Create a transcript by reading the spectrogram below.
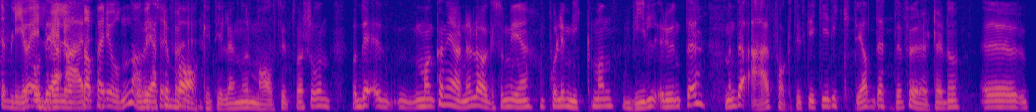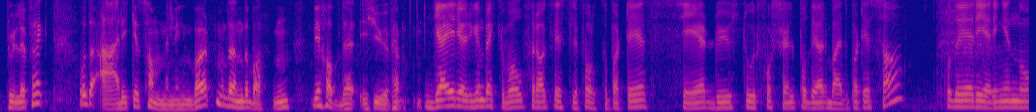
Det blir jo 11 i løpet av perioden. da. Og vi er tilbake til en normalsituasjon. Man kan gjerne lage så mye polemikk man vil rundt det, men det er faktisk ikke riktig at dette fører til noe uh, pull-effekt. Og det er ikke sammenlignbart med den debatten vi hadde i 2015. Geir Jørgen Bekkevold fra Kristelig Folkeparti, ser du stor forskjell på det Arbeiderpartiet sa på det regjeringen nå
